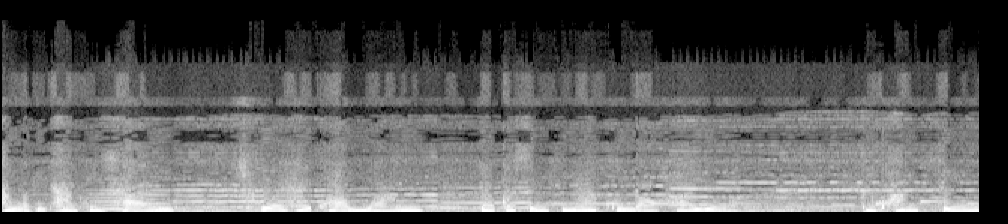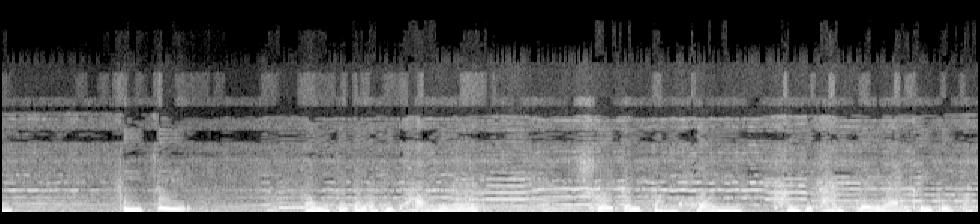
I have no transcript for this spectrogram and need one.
คำอธิษฐานของฉัน ช่วยให้ความหวัง แล้วก็สิ่งที่แม่คุณรอคอยอยู่ เป็นความจริงกินจิเรามาช่วยกันอธิษฐานนะ ช่วยกันฝังคนคำอธิษฐานจะได้แรงขึ้นเป็นสอง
